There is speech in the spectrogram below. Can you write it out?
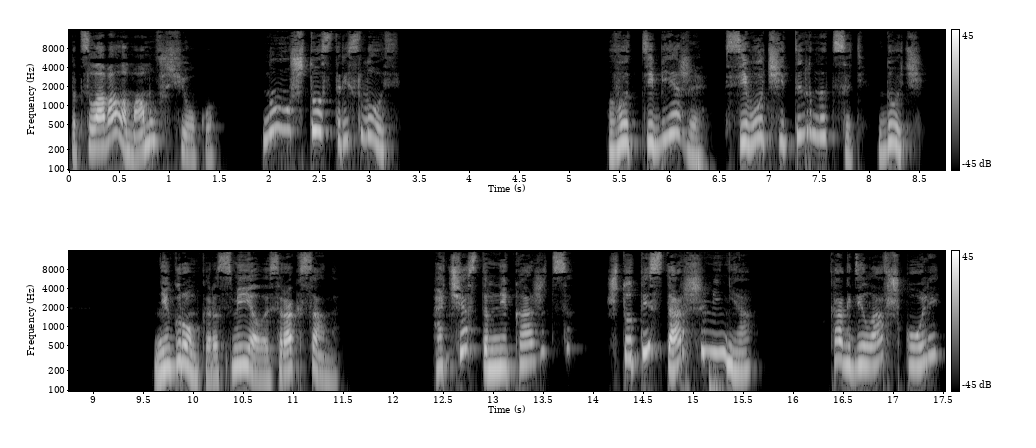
поцеловала маму в щеку. «Ну, что стряслось?» «Вот тебе же всего четырнадцать, дочь!» Негромко рассмеялась Роксана. «А часто мне кажется, что ты старше меня. Как дела в школе?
